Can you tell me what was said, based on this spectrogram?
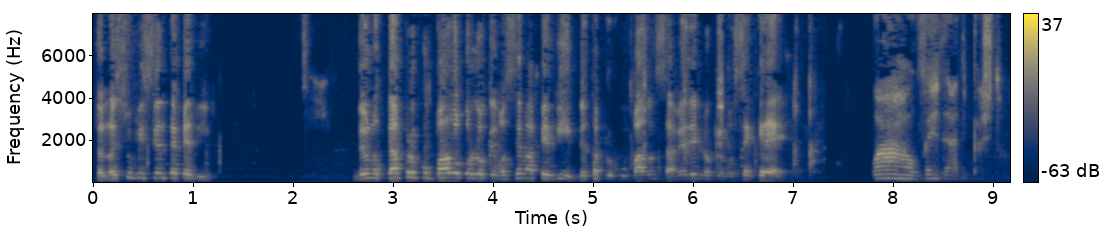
Então não é suficiente pedir. Deus não está preocupado com o que você vai pedir. Deus está preocupado em saber em o que você crê. Uau, verdade, pastor.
